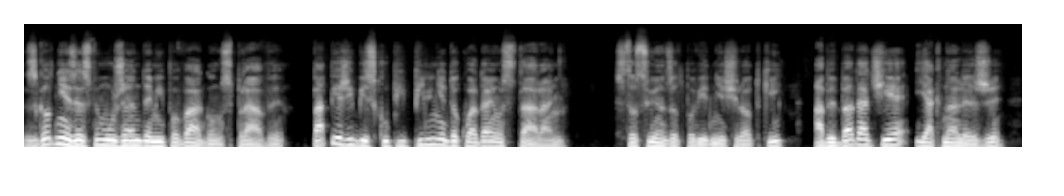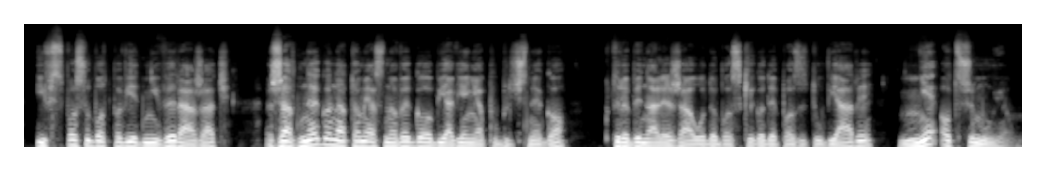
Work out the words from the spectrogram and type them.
zgodnie ze swym urzędem i powagą sprawy, Papież i biskupi pilnie dokładają starań, stosując odpowiednie środki, aby badać je jak należy i w sposób odpowiedni wyrażać, żadnego natomiast nowego objawienia publicznego, które by należało do boskiego depozytu wiary, nie otrzymują.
